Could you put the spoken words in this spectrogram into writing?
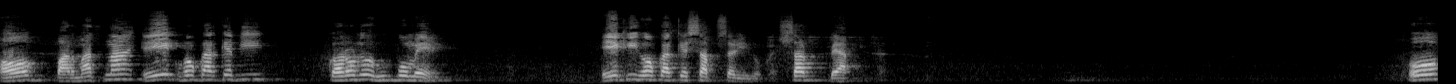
और परमात्मा एक होकर के भी करोड़ों रूपों में एक ही होकर के सब शरीरों में, सब व्याप्त ओ,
